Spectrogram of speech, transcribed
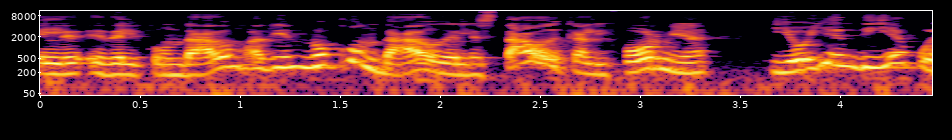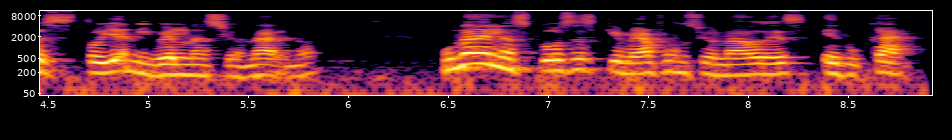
el, del condado, más bien no condado, del estado de California, y hoy en día pues estoy a nivel nacional, ¿no? Una de las cosas que me ha funcionado es educar,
